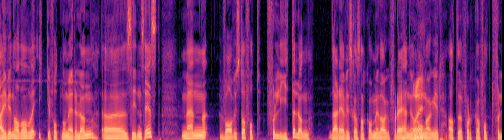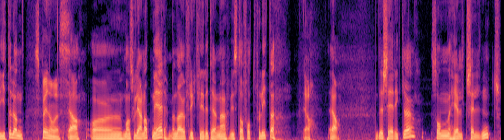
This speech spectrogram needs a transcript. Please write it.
Eivind hadde, hadde ikke fått noe mer lønn uh, siden sist, men hva hvis du har fått for lite lønn? Det er det vi skal snakke om i dag, for det hender jo Oi. noen ganger at eh, folk har fått for lite lønn. Spennende. Ja, og man skulle gjerne hatt mer, men det er jo fryktelig irriterende hvis du har fått for lite. Ja. Ja. Det skjer ikke sånn helt sjeldent,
